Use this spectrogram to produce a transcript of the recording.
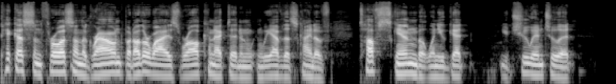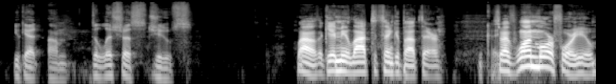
pick us and throw us on the ground, but otherwise we're all connected and, and we have this kind of tough skin. But when you get you chew into it, you get um, delicious juice. Wow, that gave me a lot to think about there. Okay. So I have one more for you.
